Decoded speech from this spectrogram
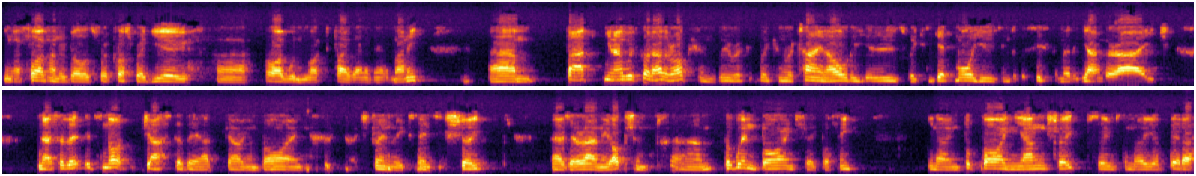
you know, five hundred dollars for a crossbred ewe, uh, I wouldn't like to pay that amount of money. Um, but you know, we've got other options. We re- we can retain older ewes. We can get more ewes into the system at a younger age. You know, so that it's not just about going and buying you know, extremely expensive sheep as our only option. Um, but when buying sheep, I think you know, buying young sheep seems to me a better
